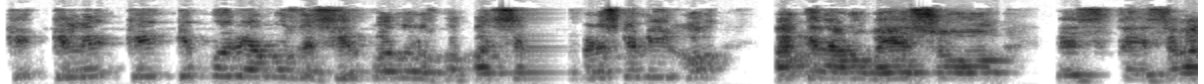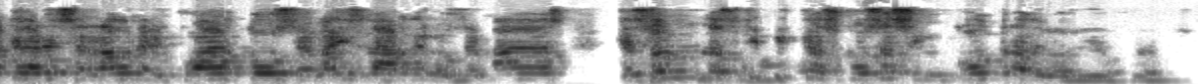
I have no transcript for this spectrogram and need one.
¿Qué, qué, podríamos decir cuando los papás dicen, pero es que mi hijo va a quedar obeso, este, se va a quedar encerrado en el cuarto, se va a aislar de los demás, que son las típicas cosas en contra de los videojuegos?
